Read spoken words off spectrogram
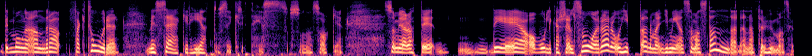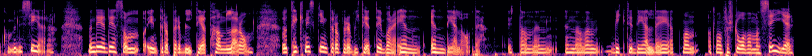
det är många andra faktorer med säkerhet och sekretess och sådana saker som gör att det, det är av olika skäl svårare att hitta de här gemensamma standarderna för hur man ska kommunicera. Men det är det som interoperabilitet handlar om. Och teknisk interoperabilitet är bara en, en del av det. Utan en, en annan viktig del det är att man, att man förstår vad man säger,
